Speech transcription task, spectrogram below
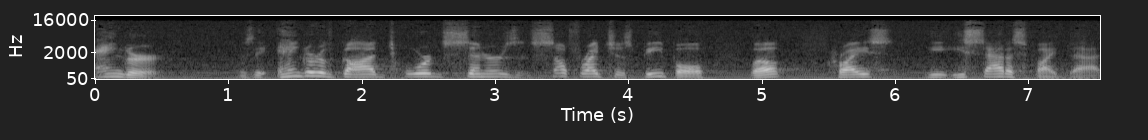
anger. As the anger of God towards sinners and self righteous people, well, Christ, he, he satisfied that.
